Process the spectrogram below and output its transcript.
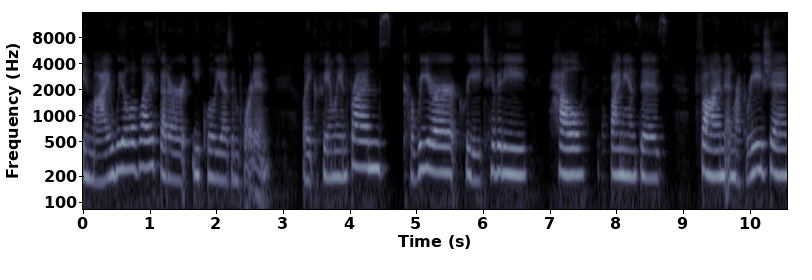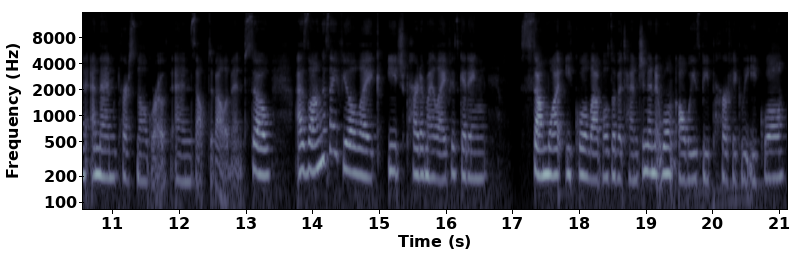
in my wheel of life that are equally as important, like family and friends, career, creativity, health, finances, fun and recreation, and then personal growth and self development. So, as long as I feel like each part of my life is getting somewhat equal levels of attention, and it won't always be perfectly equal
